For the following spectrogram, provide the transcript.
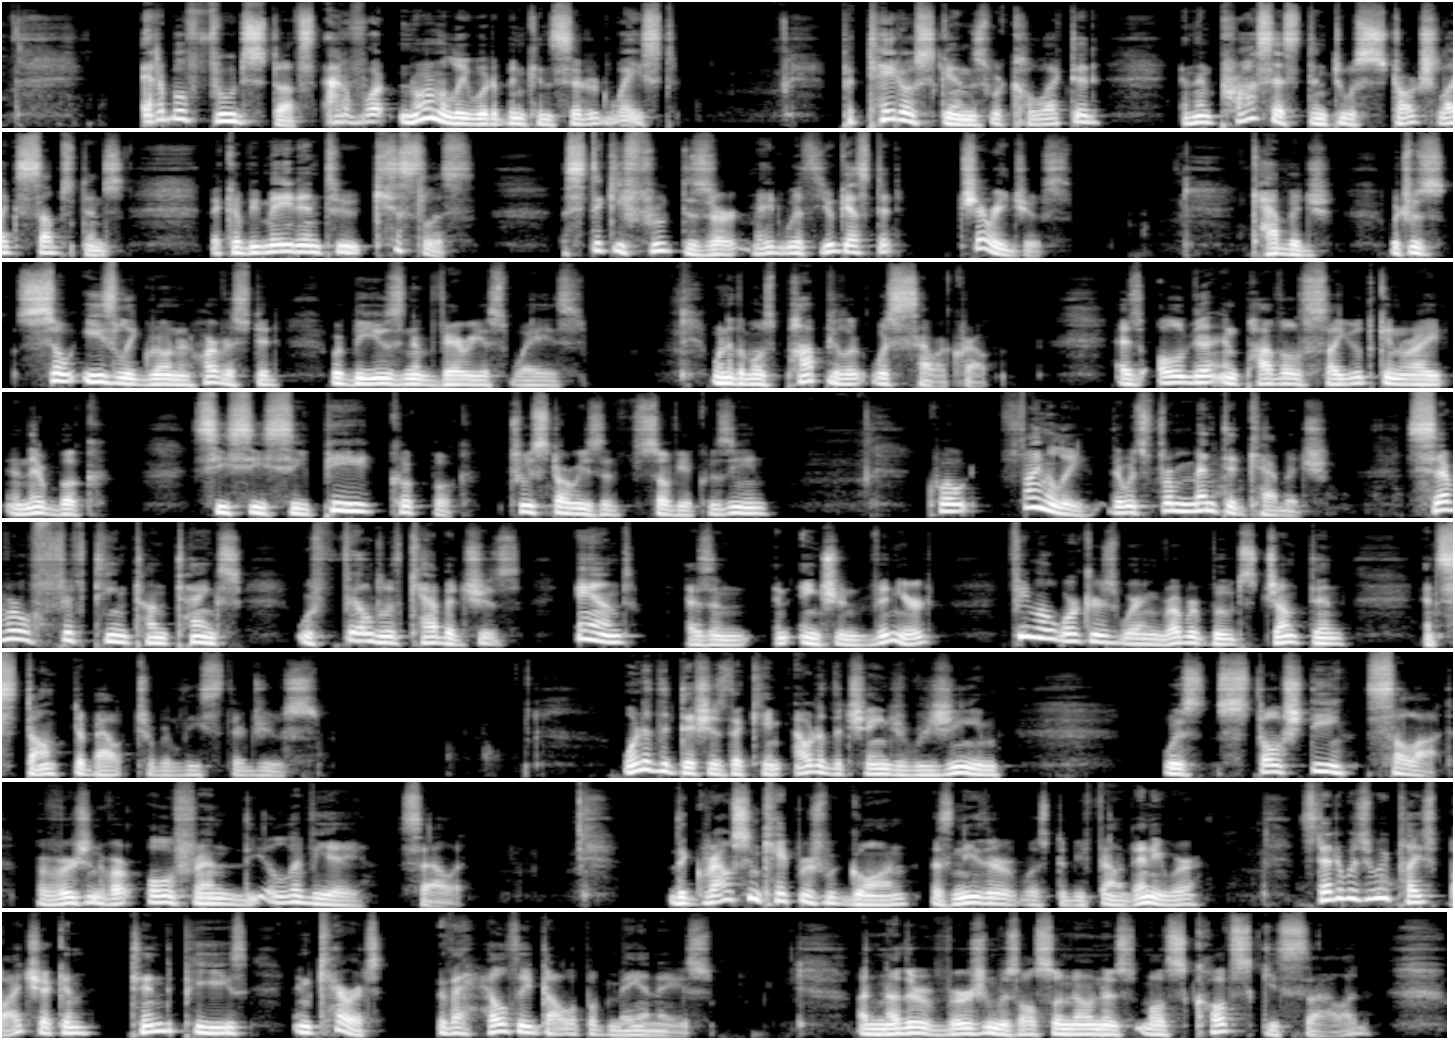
edible foodstuffs out of what normally would have been considered waste. Potato skins were collected and then processed into a starch like substance that could be made into kislis, a sticky fruit dessert made with, you guessed it, cherry juice. Cabbage, which was so easily grown and harvested, would be used in various ways. One of the most popular was sauerkraut. As Olga and Pavel Syutkin write in their book, CCCP Cookbook, True Stories of Soviet Cuisine, quote, finally, there was fermented cabbage. Several 15 ton tanks were filled with cabbages and as in an ancient vineyard, female workers wearing rubber boots jumped in and stomped about to release their juice. One of the dishes that came out of the change of regime was stolichny salad, a version of our old friend the Olivier salad. The grouse and capers were gone, as neither was to be found anywhere. Instead, it was replaced by chicken, tinned peas, and carrots with a healthy dollop of mayonnaise. Another version was also known as Moskovsky salad,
